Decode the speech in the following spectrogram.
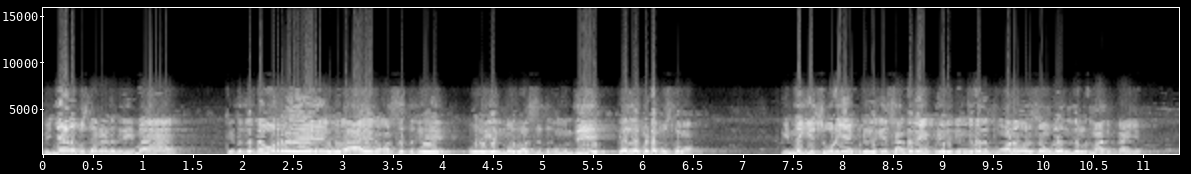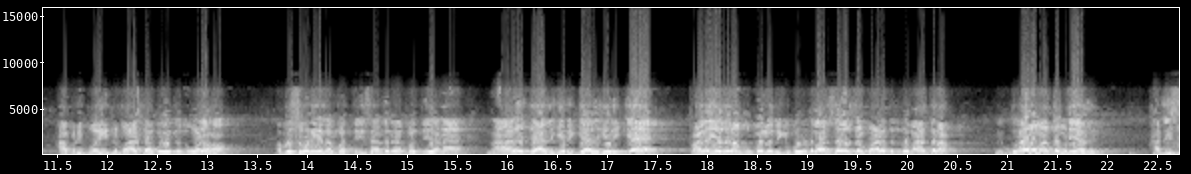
விஞ்ஞான புஸ்தகம் என்ன தெரியுமா? கிட்டத்தட்ட ஒரு ஒரு ஆயிரம் வருஷத்துக்கு ஒரு எண்ணூறு வருஷத்துக்கு முந்தி எழுதப்பட்ட புஸ்தகம். இன்னைக்கு சூரியன் எப்படி இருக்கு சந்திரன் எப்படி இருக்குங்கிறது போன வருஷம் உலகத்தில் மாத்திட்டாங்க. அப்படி போயிட்டு பாஸ்டா போயிட்டு இருக்கு உலகம். அப்ப சூரியனை பத்தி சந்திரனை பத்தியான நாலேஜ் அதிகரிக்க அதிகரிக்க பழைய இதெல்லாம் குப்பையில தூக்கி போட்டு வருஷ வருஷம் பாடத்திட்டத்தை மாத்தலாம் நீ குரான மாத்த முடியாது. ஹதீஸ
